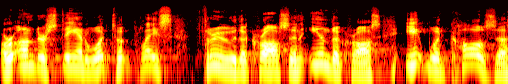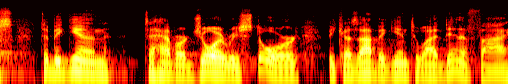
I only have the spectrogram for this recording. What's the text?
or understand what took place through the cross and in the cross, it would cause us to begin to have our joy restored because I begin to identify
